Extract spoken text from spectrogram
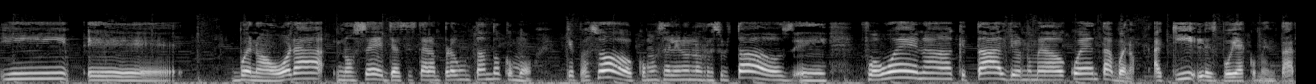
Y eh, bueno, ahora no sé, ya se estarán preguntando como qué pasó, cómo salieron los resultados, eh, fue buena, qué tal, yo no me he dado cuenta. Bueno, aquí les voy a comentar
